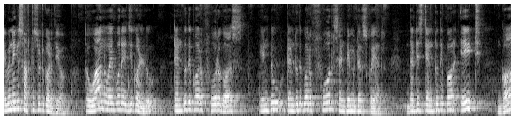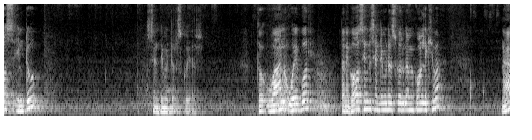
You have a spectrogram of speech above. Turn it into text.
एवं नहीं कि सफ्टिच्यूट कर दि तो one weber is equal to ten to the power four gauss into 10 to the power 4 centimeter square. That is 10 to the power 8 gauss into centimeter square. तो वन वेबर ताने गॉस इंटू सेंटीमीटर स्क्वायर को आम कौन लिखा ना?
